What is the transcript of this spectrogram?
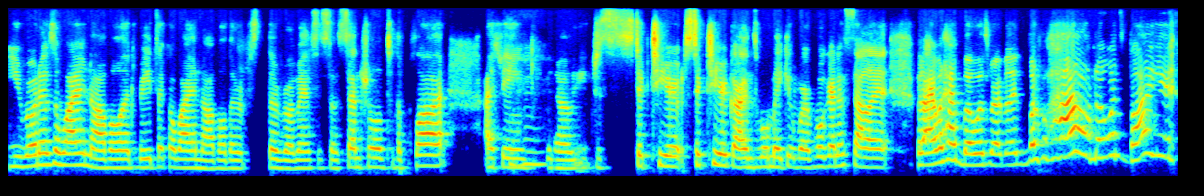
you wrote it as a ya novel. It reads like a ya novel. The, the romance is so central to the plot. I think Mhm. you know you just stick to your stick to your guns. We'll make it work. We're gonna sell it. But i would have moments where i'd be like but how? No one's buying it.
